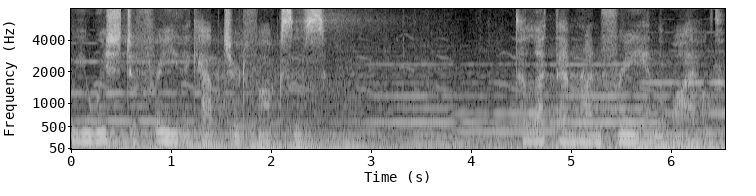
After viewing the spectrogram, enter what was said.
We wish to free the captured foxes. To let them run free in the wild.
